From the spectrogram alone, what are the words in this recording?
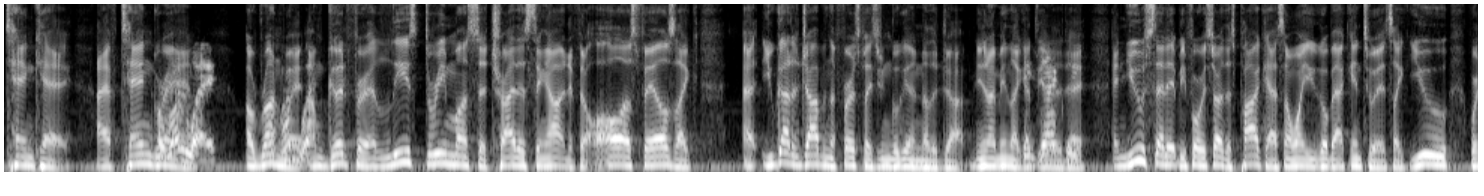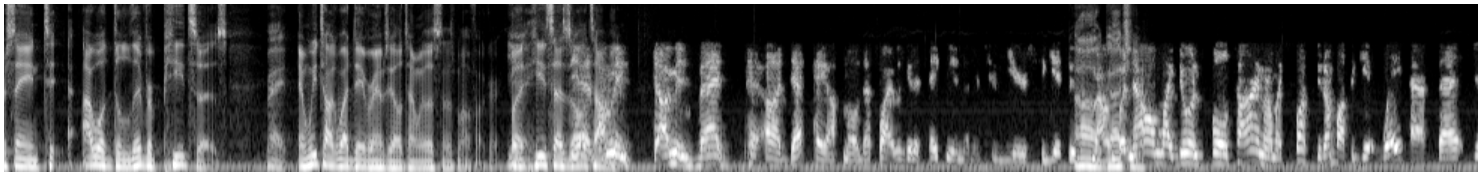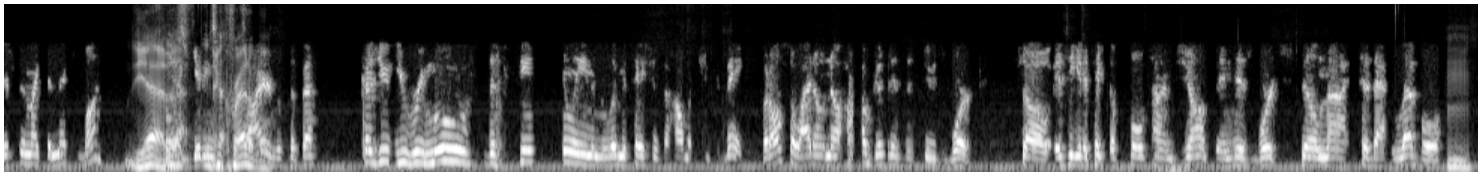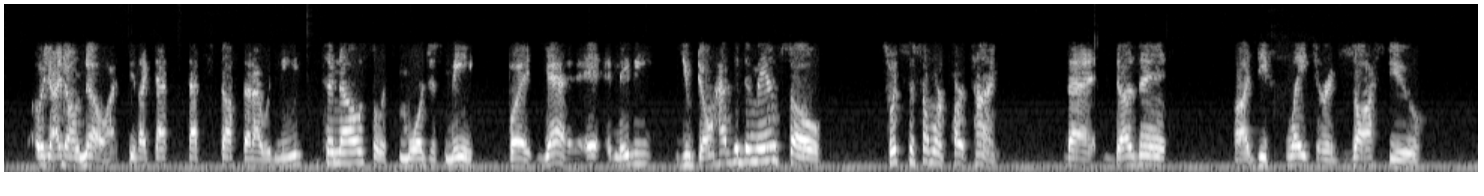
10k, I have 10 grand. runway. A runway. runway. I'm good for at least three months to try this thing out. And if it all else fails, like uh, you got a job in the first place, you can go get another job. You know what I mean? Like at the end of the day. And you said it before we started this podcast. I want you to go back into it. It's like you were saying, t- I will deliver pizzas. Right. And we talk about Dave Ramsey all the time. We listen to this motherfucker. But he says it all the time. I'm in I'm in bad pa- uh, debt payoff mode. That's why it was going to take me another two years to get through this Oh, mountain. gotcha. But now I'm like doing full time, and I'm like, fuck, dude, I'm about to get way past that just in like the next month. yeah, So that's like getting incredible. inspired was the best because you, you remove the ceiling and the limitations of how much you can make. But also, I don't know how good is this dude's work. So is he going to take the full time jump and his work's still not to that level? Mm. Which I don't know. I feel like that's that's stuff that I would need to know. So it's more just me. But yeah, it, it- maybe you don't have the demand, so switch to somewhere part time that doesn't uh, deflate or exhaust you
